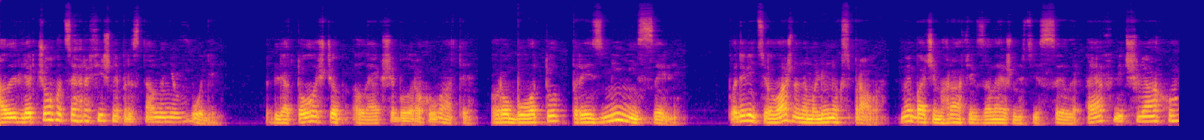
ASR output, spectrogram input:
Але для чого це графічне представлення вводять? Для того, щоб легше було рахувати роботу при змінній силі. Подивіться уважно на малюнок справа. Ми бачимо графік залежності сили F від шляху,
